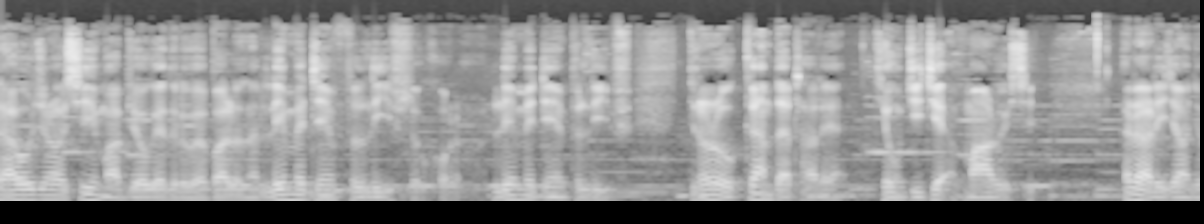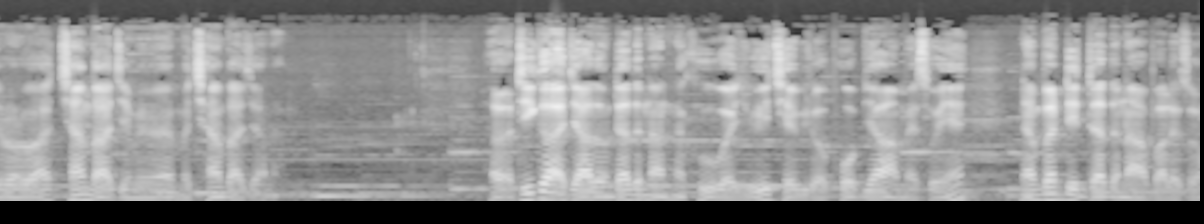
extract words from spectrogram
ဒါကိုကျွန်တော်ရှေ့မှာပြောခဲ့သလိုပဲဘာလို့လဲ limiting belief လို့ခေါ်တာ limiting belief ကျွန်တော်တို့ကန့်သက်ထားတဲ့ယုံကြည်ချက်အမှားတွေရှိအဲ့ဒါတွေကြောင့်ကျွန်တော်တို့ကချမ်းသာခြင်းပဲမချမ်းသာကြတာအဲ့အဓိကအကြဆုံးဒသနာနှစ်ခုပဲရွေးချယ်ပြီးတော့ဖော်ပြရမယ်ဆိုရင်နံပါတ်1ဒသနာပါလဲဆို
